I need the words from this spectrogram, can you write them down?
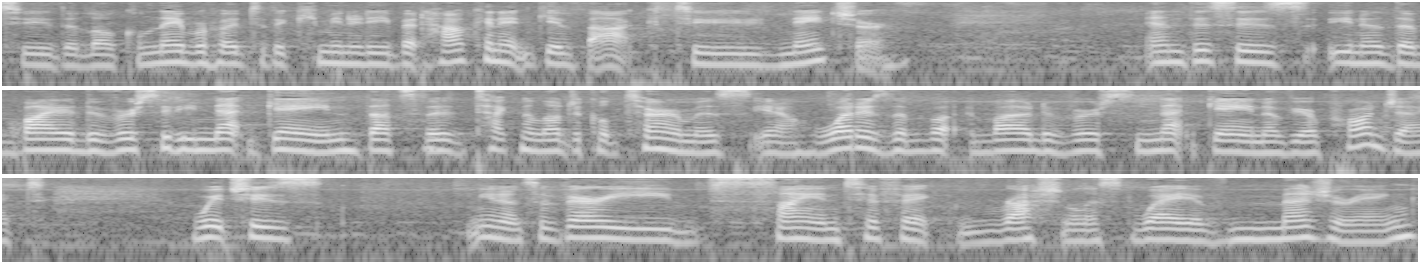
to the local neighborhood, to the community, but how can it give back to nature? And this is, you know, the biodiversity net gain. That's the technological term. Is you know, what is the biodiverse net gain of your project, which is you know, it's a very scientific, rationalist way of measuring,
